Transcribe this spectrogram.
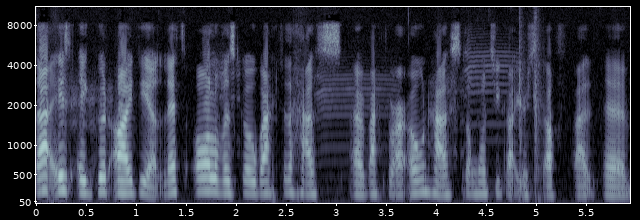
that is a good idea. Let's all of us go back to the house, uh, back to our own house. And once you got your stuff, uh, um,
